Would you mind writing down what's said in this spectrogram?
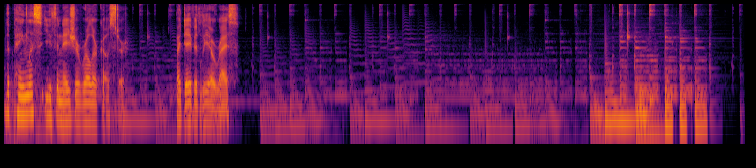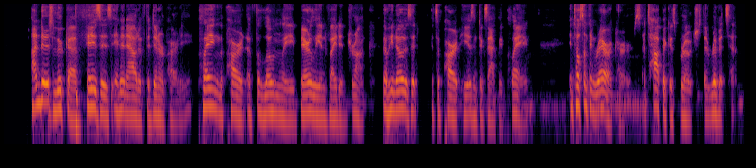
The Painless Euthanasia Roller Coaster by David Leo Rice. Anders Lucke phases in and out of the dinner party, playing the part of the lonely, barely invited drunk, though he knows that it's a part he isn't exactly playing. Until something rare occurs, a topic is broached that rivets him.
